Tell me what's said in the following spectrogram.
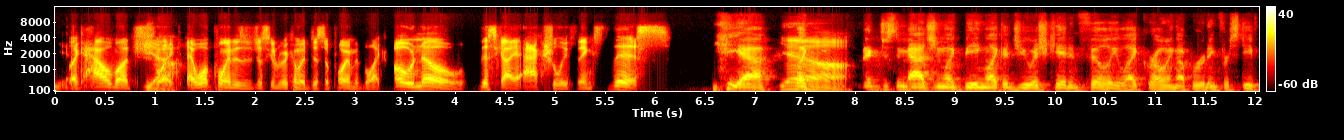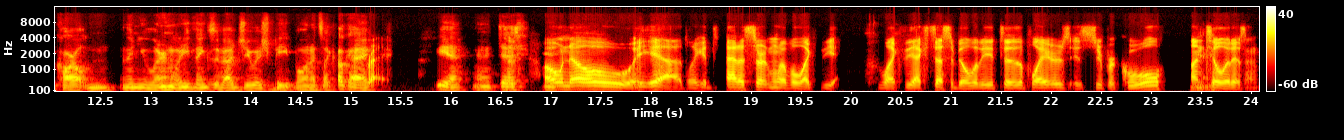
Yeah. like how much yeah. like at what point is it just going to become a disappointment? Like oh no this guy actually thinks this yeah yeah like I just imagine like being like a jewish kid in philly like growing up rooting for steve carlton and then you learn what he thinks about jewish people and it's like okay right yeah oh no yeah like it's at a certain level like the like the accessibility to the players is super cool yeah. until it isn't.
